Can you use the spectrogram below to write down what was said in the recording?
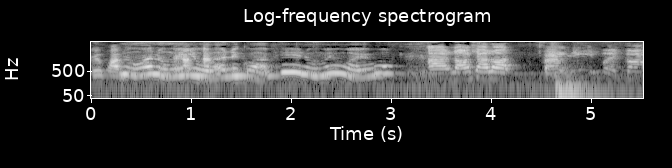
ด้วยความหนูว่าหนูไม่อยู่นะครับแล้วดีกว่าพี่หนูไม่ไหวว่ะอ่าน้องชาลอตฟังพี่เปิดกล้อง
